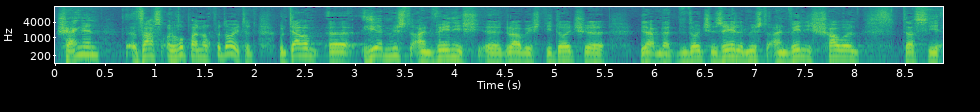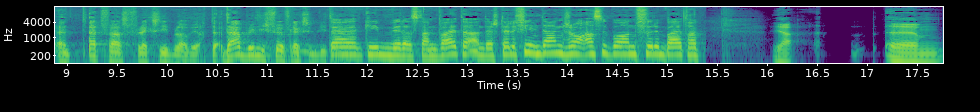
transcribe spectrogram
Schengen, was Europa noch bedeutet. Und darum, äh, hier müsste ein wenig, äh, glaube ich, die deutsche, wie sagt man das, die deutsche Seele müsste ein wenig schauen, dass sie et etwas flexibler wird. Da, da bin ich für Flexibilität. Da geben wir das dann weiter an der Stelle. Vielen Dank, Jean Asselborn, für den Beitrag. Ja, ähm,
